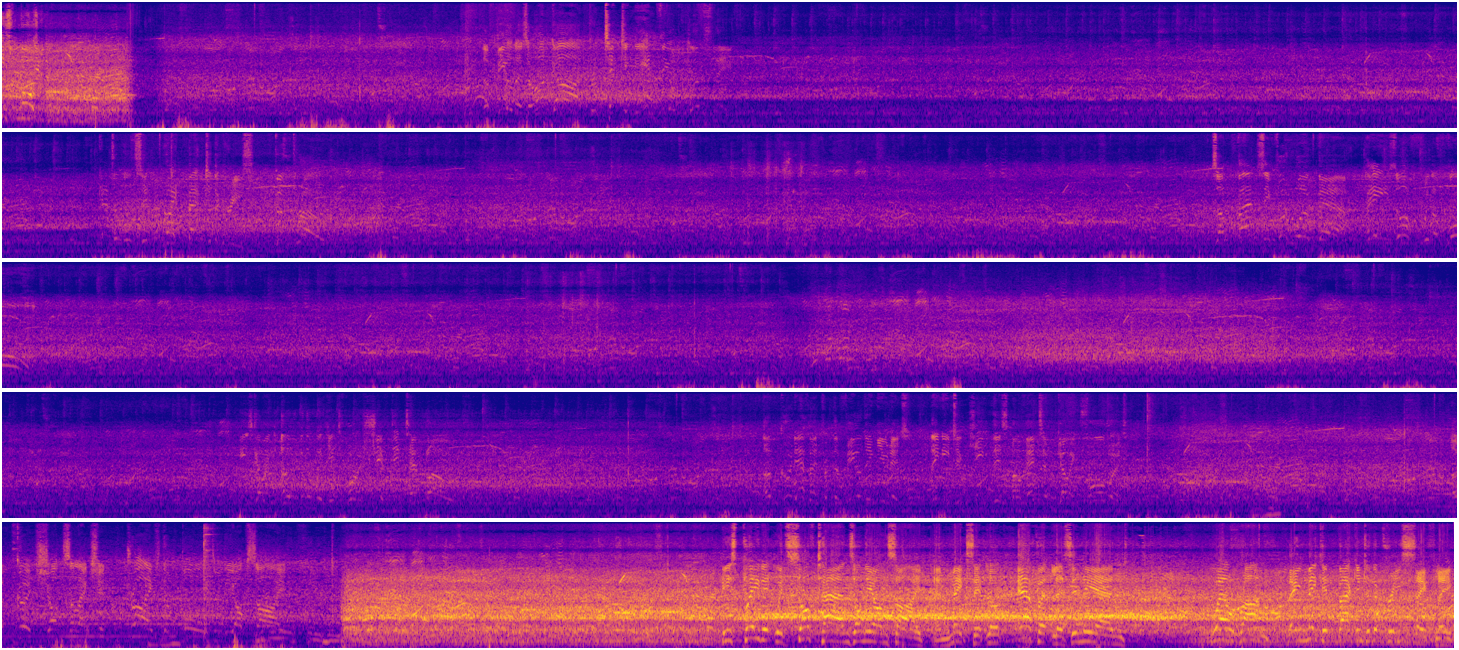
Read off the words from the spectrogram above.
He's forced. The fielders are on guard, protecting the infield closely. Catapults it right back to the crease. Good throw. Some fancy footwork there. Pays off with a fall. He's going over the wicket for a shift in tempo. A good effort from the fielding unit. They need to keep this momentum going forward. A good shot selection. Drives the ball through the offside. He's played it with soft hands on the onside and makes it look effortless in the end. Well run. They make it back into the crease safely.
